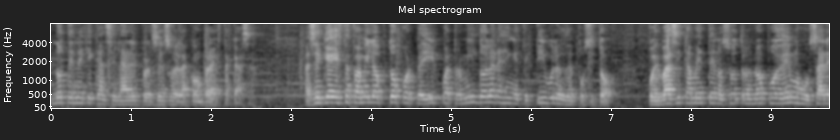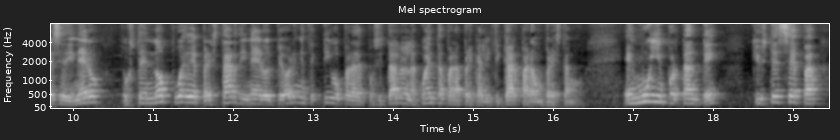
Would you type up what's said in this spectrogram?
no tener que cancelar el proceso de la compra de esta casa. Así que esta familia optó por pedir 4 mil dólares en efectivo y los depositó. Pues básicamente nosotros no podemos usar ese dinero. Usted no puede prestar dinero y peor en efectivo para depositarlo en la cuenta para precalificar para un préstamo. Es muy importante que usted sepa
